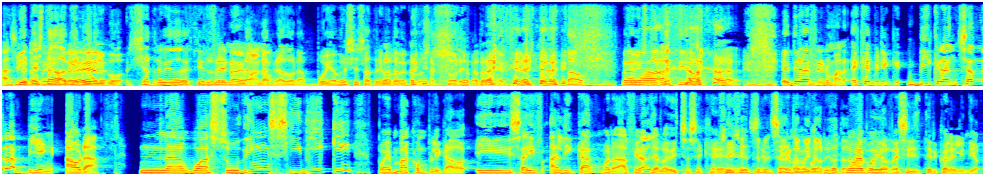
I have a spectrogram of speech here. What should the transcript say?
Así yo que te estaba viendo y digo, se ha atrevido a decir el, Freno de la, mano. la, creadora. Voy a ver si se atreve también con los actores, porque he visto lanzado, he visto he tirado de freno de mano. Es que Vikram Chandra, bien. Ahora, Nawasuddin Siddiqui, pues más complicado. Y Saif Ali Khan, bueno, al final ya lo he dicho, si es que, sí, sí, sé, te, sé te, que no, me, arriba, no me he podido resistir con el indio.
